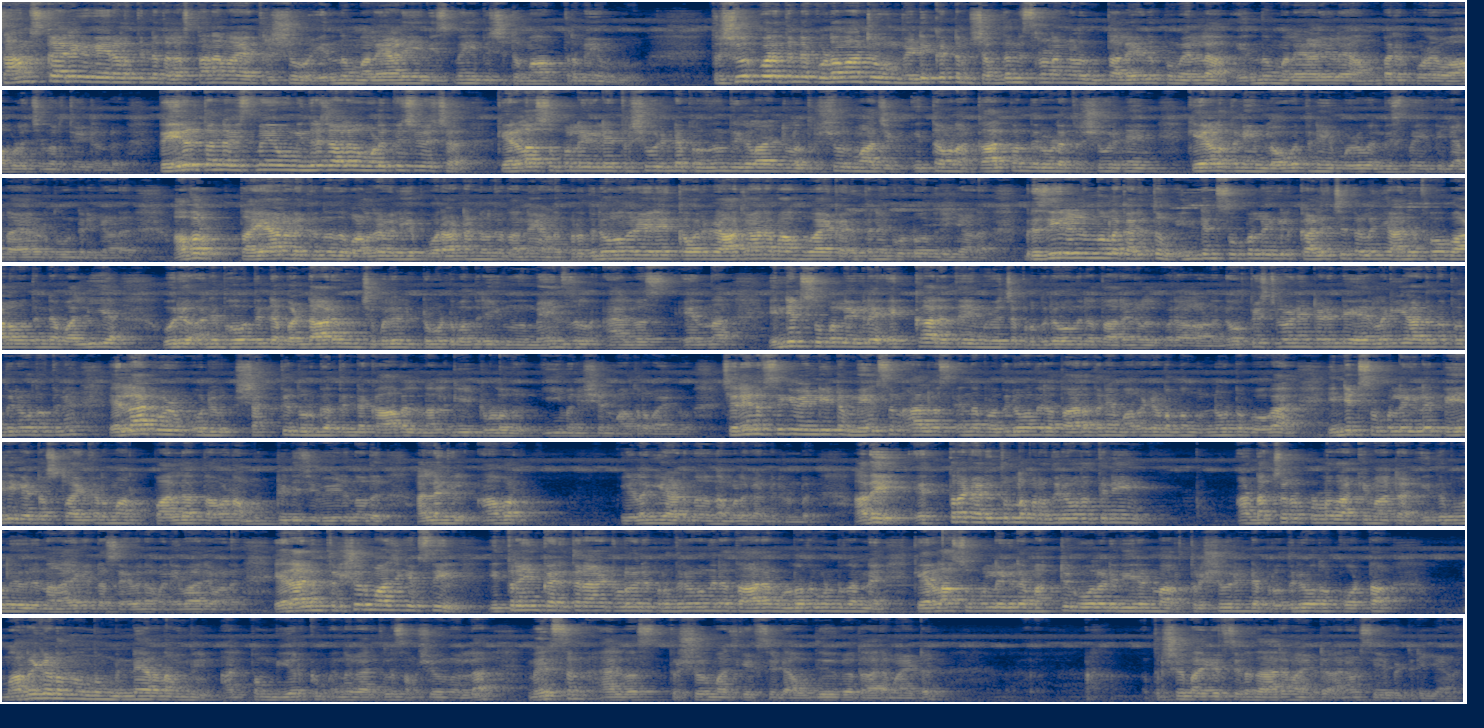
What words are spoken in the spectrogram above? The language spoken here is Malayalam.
സാംസ്കാരിക കേരളത്തിന്റെ തലസ്ഥാനമായ തൃശൂർ എന്നും മലയാളിയെ വിസ്മയിപ്പിച്ചിട്ട് മാത്രമേ ഉള്ളൂ തൃശൂർ പൂരത്തിന്റെ കുടമാറ്റവും വെടിക്കെട്ടും ശബ്ദമിശ്രണങ്ങളും തലയെടുപ്പും എല്ലാം എന്നും മലയാളികളെ അമ്പരപ്പോടെ വാവിളിച്ചു നിർത്തിയിട്ടുണ്ട്. പേരിൽ തന്നെ വിസ്മയവും ഇന്ദ്രജാലവും ഒളിപ്പിച്ചു വെച്ച് കേരള സൂപ്പർ ലീഗിലെ തൃശൂരിന്റെ പ്രതിനിധികളായിട്ടുള്ള തൃശൂർ മാജിക് ഇത്തവണ കാൽപന്തിലൂടെ തൃശൂരിനെയും കേരളത്തിനെയും ലോകത്തിനെയും മുഴുവൻ വിസ്മയിപ്പിക്കാൻ തയ്യാറെടുത്തുകൊണ്ടിരിക്കുകയാണ്. അവർ തയ്യാറെടുക്കുന്നത് വളരെ വലിയ പോരാട്ടങ്ങൾക്ക് തന്നെയാണ്. പ്രതിരോധ നിരയിലേക്ക് അവർ രാജാനബാഹുവായ കരുത്തിനെ കൊണ്ടുവന്നിരിക്കുകയാണ്. ബ്രസീലിൽ നിന്നുള്ള കരുത്തും ഇന്ത്യൻ സൂപ്പർ ലീഗിൽ കളിച്ചു തെളിഞ്ഞ അനുഭവ പാഠവത്തിന്റെ വലിയ ഒരു അനുഭവത്തിന്റെ ഭണ്ഡാരവും ചുമലിൽ ഇട്ടുകൊണ്ട് വന്നിരിക്കുന്നത് മെയ്സൽ ആൽവസ് എന്ന ഇന്ത്യൻ സൂപ്പർ ലീഗിലെ എക്കാലത്തെയും മികച്ച പ്രതിരോധ നിര താരങ്ങളിൽ ഒരാളാണ്. നോർത്ത് ഈസ്റ്റ് യുണൈറ്റഡിന്റെ ഇറങ്ങിയാടുന്ന പ്രതിരോധത്തിന് എല്ലായ്പ്പോഴും ഒരു ശക്തി ദുർഗത്തിന്റെ കാവൽ നൽകിയിട്ടുള്ളത് ഈ മനുഷ്യൻ മാത്രമായിരുന്നു. ചെന്നൈ എഫ് സിക്ക് വേണ്ടിയിട്ട് മേൽസൺ ആൽവസ് എന്ന പ്രതിരോധ നിര താരത്തിനെ മറികടന്ന് മുന്നോട്ട് പോകാൻ ഇന്ത്യൻ സൂപ്പർ ലീഗിലെ പേര് കേട്ട സ്ട്രൈക്കർമാർ പല തവണ മുട്ടിടിച്ച് വീഴുന്നത് അല്ലെങ്കിൽ അവർ ഇളകിയാടുന്നത് നമ്മൾ കണ്ടിട്ടുണ്ട്. അതെ എത്ര കരുത്തുള്ള പ്രതിരോധത്തിനെയും അടച്ചുറപ്പുള്ളതാക്കി മാറ്റാൻ ഇതുപോലെ ഒരു നായകന്റെ സേവനം അനിവാര്യമാണ്. ഏതായാലും തൃശൂർ മാജിക് എഫ് സിയിൽ ഇത്രയും കരുത്തനായിട്ടുള്ള ഒരു പ്രതിരോധ നിര താരം ഉള്ളത് കൊണ്ട് തന്നെ കേരള സൂപ്പർ ലീഗിലെ മറ്റു ഗോളടി വീരന്മാർ തൃശൂരിന്റെ പ്രതിരോധ കോട്ട മറികടന്നൊന്നും മുന്നേറണമെങ്കിൽ അല്പം വിയർക്കും എന്ന കാര്യത്തിൽ സംശയമൊന്നുമില്ല. Melson Alves Thrissur magic F സിയുടെ ഔദ്യോഗിക താരമായിട്ട് തൃശൂർ മാജിക് എഫ് സിയുടെ താരമായിട്ട് അനൗൺസ് ചെയ്യപ്പെട്ടിരിക്കുകയാണ്.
